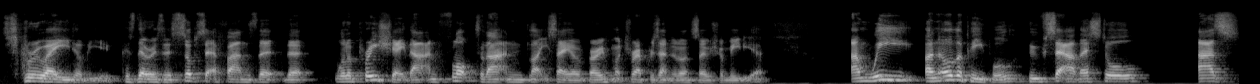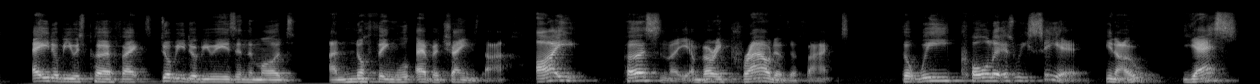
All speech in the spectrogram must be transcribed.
screw AEW because there is a subset of fans that that will appreciate that and flock to that, and like you say, are very much represented on social media. And we and other people who've set out their stall as AEW is perfect, WWE is in the mud, and nothing will ever change that. I personally am very proud of the fact that we call it as we see it you know, yes,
